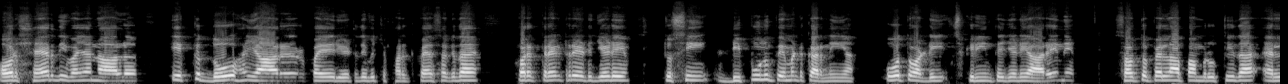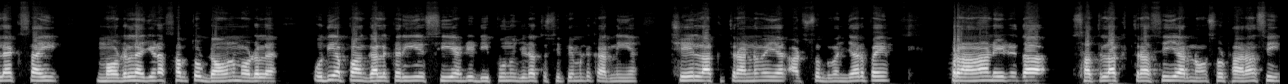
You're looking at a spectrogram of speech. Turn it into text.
ਔਰ ਸ਼ਹਿਰ ਦੀ ਵਜ੍ਹਾ ਨਾਲ 1-2000 ਰੁਪਏ ਰੇਟ ਦੇ ਵਿੱਚ ਫ਼ਰਕ ਪੈ ਸਕਦਾ ਹੈ। ਪਰ ਕਰੈਕਟ ਰੇਟ ਜਿਹੜੇ ਤੁਸੀਂ ਡੀਪੂ ਨੂੰ ਪੇਮੈਂਟ ਕਰਨੀ ਆ ਉਹ ਤੁਹਾਡੀ ਸਕਰੀਨ ਤੇ ਜਿਹੜੇ ਆ ਰਹੇ ਨੇ। ਸਭ ਤੋਂ ਪਹਿਲਾਂ ਆਪਾਂ ਮਰੂਤੀ ਦਾ LXI ਮਾਡਲ ਹੈ, ਜਿਹੜਾ ਸਭ ਤੋਂ ਡਾਊਨ ਮਾਡਲ ਹੈ। ਉਹਦੀ ਆਪਾਂ ਗੱਲ ਕਰੀਏ CFD ਡੀਪੂ ਨੂੰ, ਜਿਹੜਾ ਤੁਸੀਂ ਪੇਮੈਂਟ ਕਰਨੀ ਹੈ 693852 ਰੁਪਏ। ਪੁਰਾਣਾ ਰੇਟ ਦਾ 783918 ਸੀ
